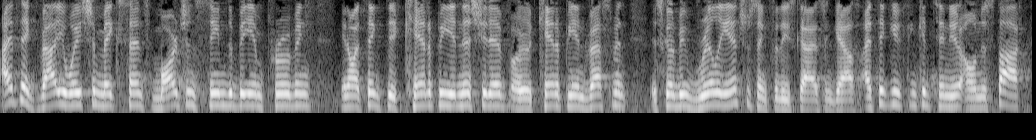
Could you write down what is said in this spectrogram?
I think valuation makes sense. Margins seem to be improving. You know, I think the Canopy initiative or Canopy investment is going to be really interesting for these guys and gals. I think you can continue to own the stock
